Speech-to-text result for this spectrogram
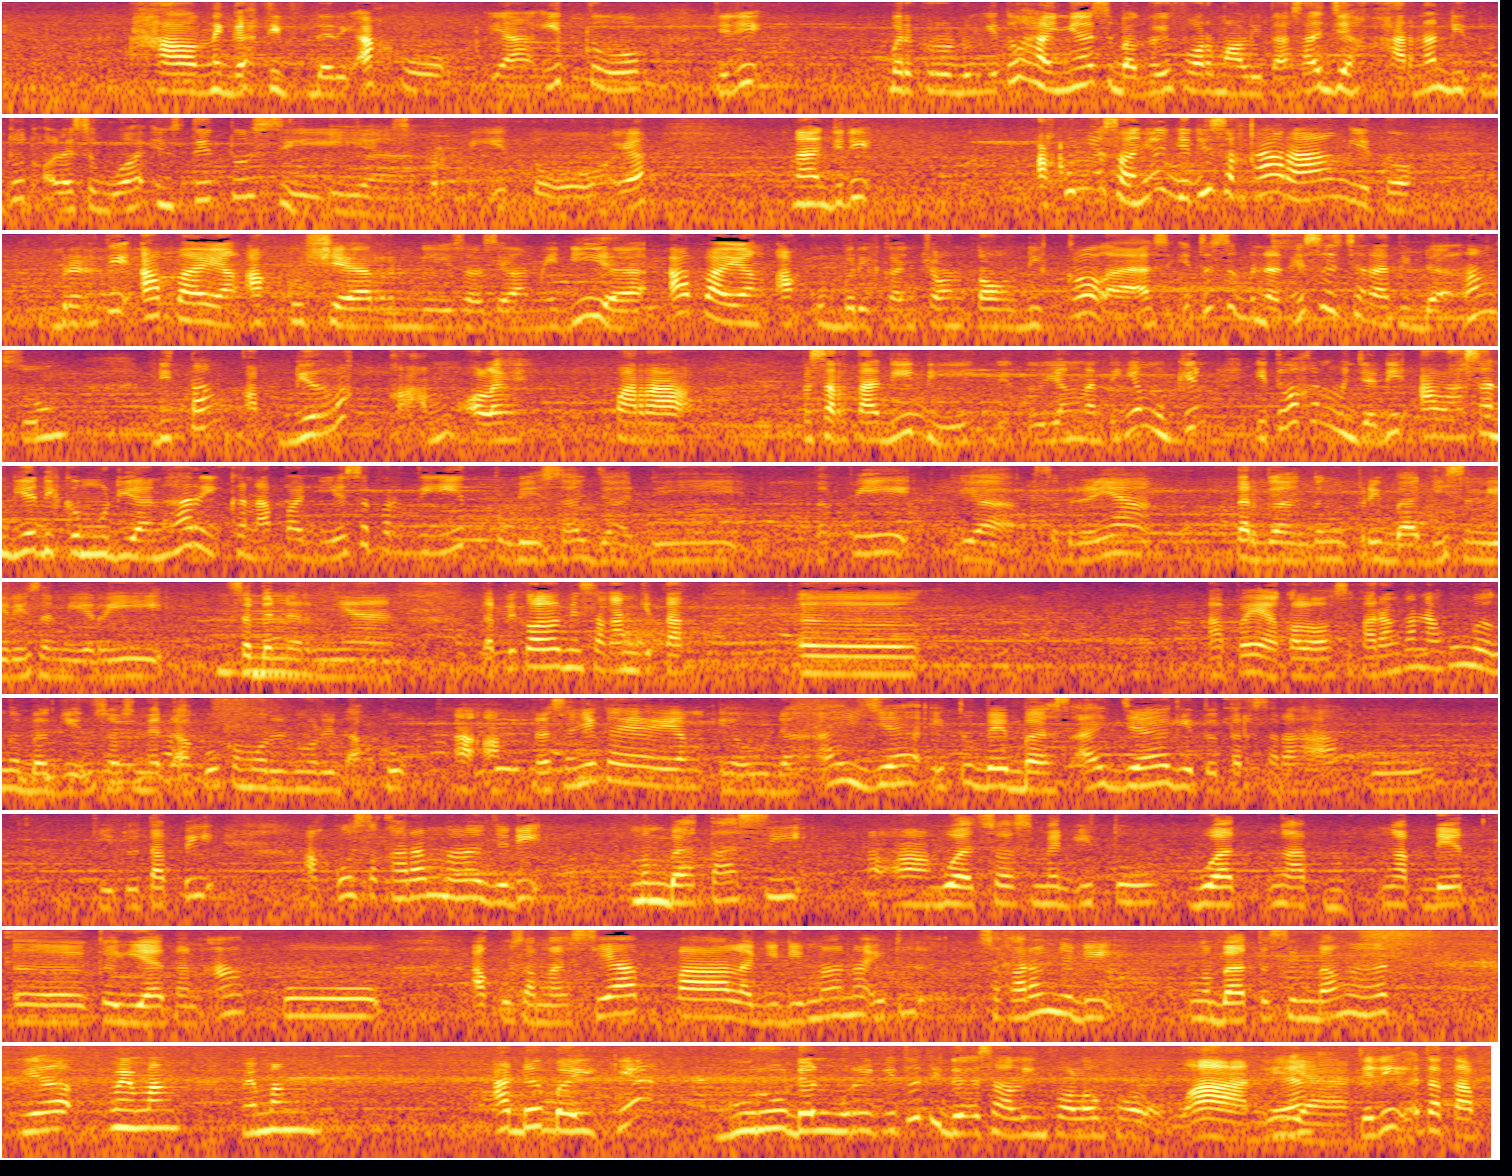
hal negatif dari aku yang itu. Jadi berkerudung itu hanya sebagai formalitas saja karena dituntut oleh sebuah institusi Iya. seperti itu ya nah jadi aku nyesalnya jadi sekarang gitu berarti apa yang aku share di sosial media apa yang aku berikan contoh di kelas itu sebenarnya secara tidak langsung ditangkap direkam oleh para peserta didik gitu yang nantinya mungkin itu akan menjadi alasan dia di kemudian hari kenapa dia seperti itu. Bisa jadi tapi ya sebenarnya tergantung pribadi sendiri-sendiri sebenarnya. Tapi kalau misalkan kita eh, apa ya kalau sekarang kan aku nggak ngebagiin sosmed aku ke murid-murid aku. Ah. rasanya kayak yang ya udah aja itu bebas aja gitu terserah aku. Gitu tapi aku sekarang malah jadi membatasi Ah, ah. buat sosmed itu buat ngap ngupdate eh, kegiatan aku aku sama siapa lagi di mana itu sekarang jadi ngebatasin banget ya memang memang ada baiknya guru dan murid itu tidak saling follow followan ya Iya. jadi tetap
